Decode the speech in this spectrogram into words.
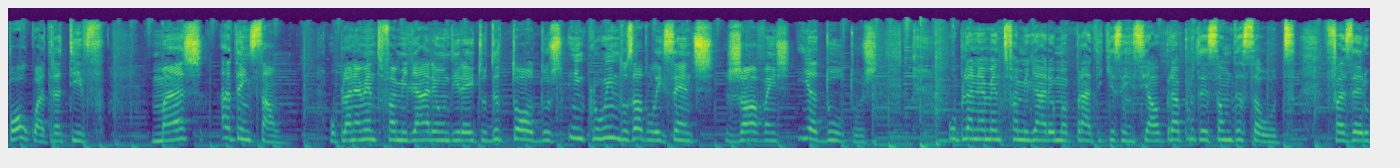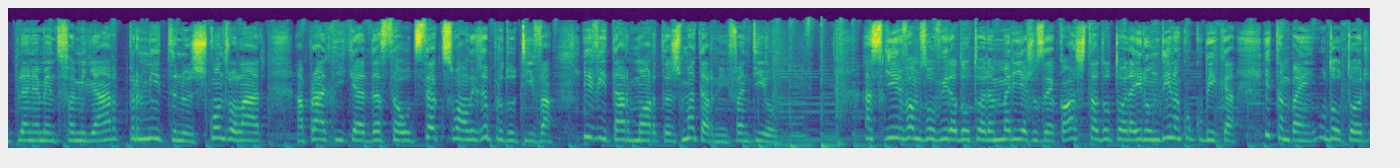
pouco atrativo, mas atenção! O planeamento familiar é um direito de todos, incluindo os adolescentes, jovens e adultos. O planeamento familiar é uma prática essencial para a proteção da saúde. Fazer o planeamento familiar permite-nos controlar a prática da saúde sexual e reprodutiva evitar mortes materno-infantil. A seguir, vamos ouvir a doutora Maria José Costa, a doutora Irundina Cucubica e também o doutor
